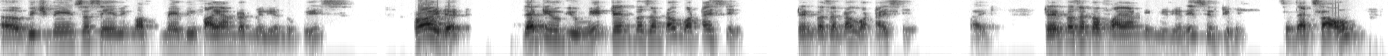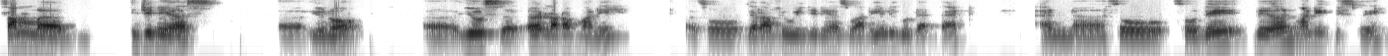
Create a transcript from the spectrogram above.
uh, which means a saving of maybe 500 million rupees, provided that you give me 10% of what I save. 10% of what I save, right? 10% of 500 million is 50 million. So that's how some uh, engineers, uh, you know, uh, use uh, earn a lot of money. Uh, so there are few engineers who are really good at that, and uh, so so they they earn money this way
